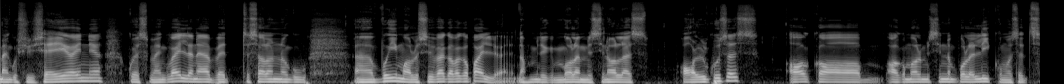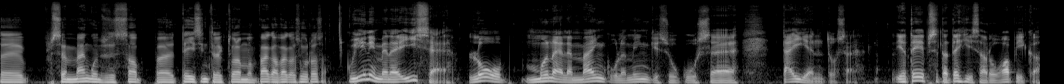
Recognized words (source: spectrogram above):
mängu süžee on ju, kuidas mäng välja näeb, et seal on nagu äh, võimalusi väga-väga palju, noh muidugi me oleme siin alles alguses, aga, aga me oleme sinnapoole liikumas, et see, see mängunduses saab äh, tehisintellekt olema väga-väga suur osa. kui inimene ise loob mõnele mängule mingisuguse täienduse ja teeb seda tehisaru abiga,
